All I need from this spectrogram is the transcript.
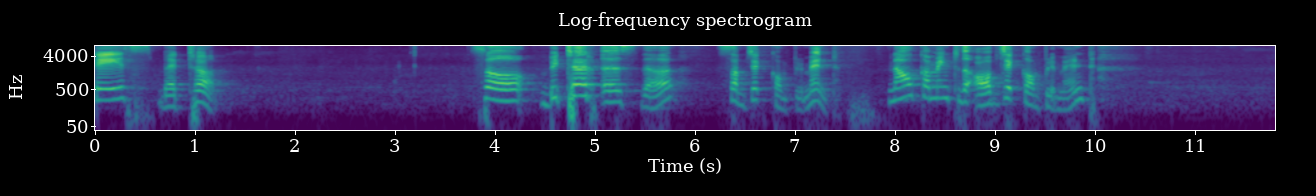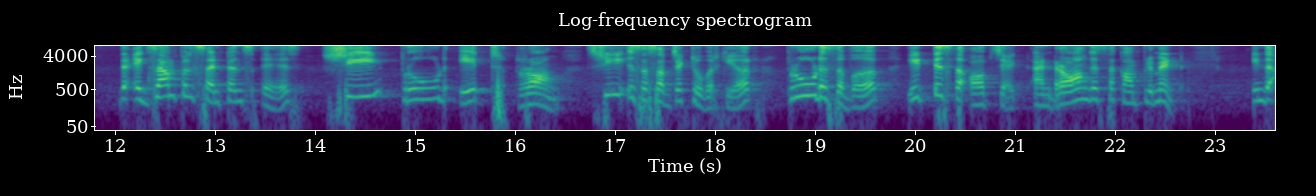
taste better. So, bitter is the subject complement. Now, coming to the object complement, the example sentence is She proved it wrong. She is the subject over here, proved is the verb, it is the object, and wrong is the complement. In the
